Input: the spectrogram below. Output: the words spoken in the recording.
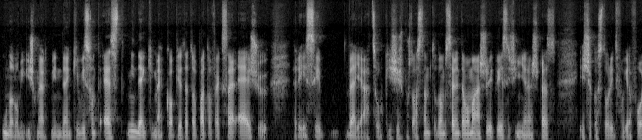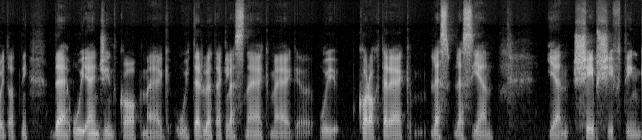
unalomig ismert mindenki, viszont ezt mindenki megkapja, tehát a Path of Exile első részével játszók is, és most azt nem tudom, szerintem a második rész is ingyenes lesz, és csak a sztorit fogja folytatni, de új engine kap, meg új területek lesznek, meg új karakterek, lesz, lesz ilyen, ilyen shapeshifting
